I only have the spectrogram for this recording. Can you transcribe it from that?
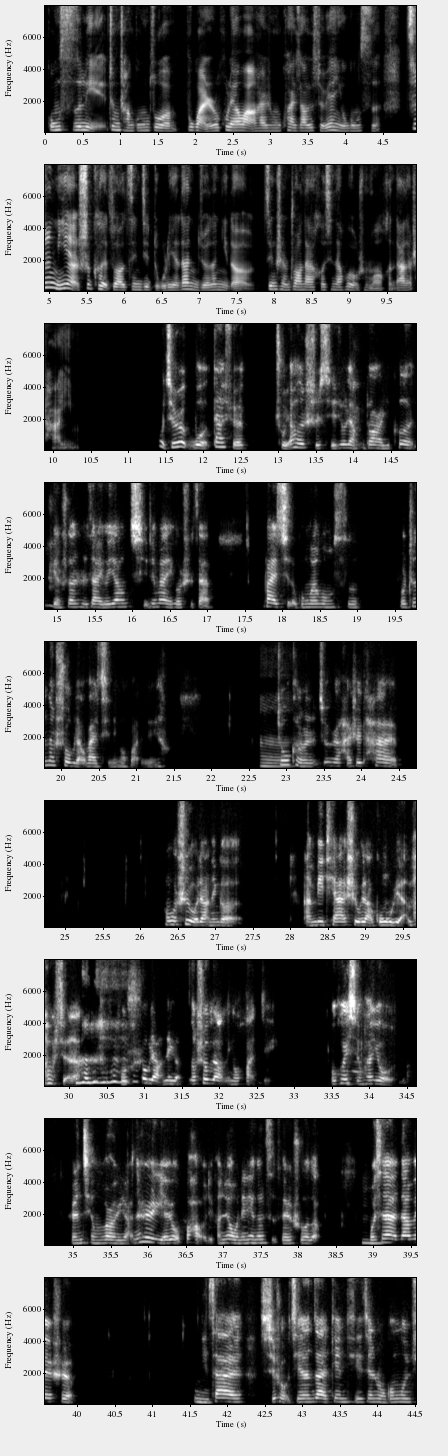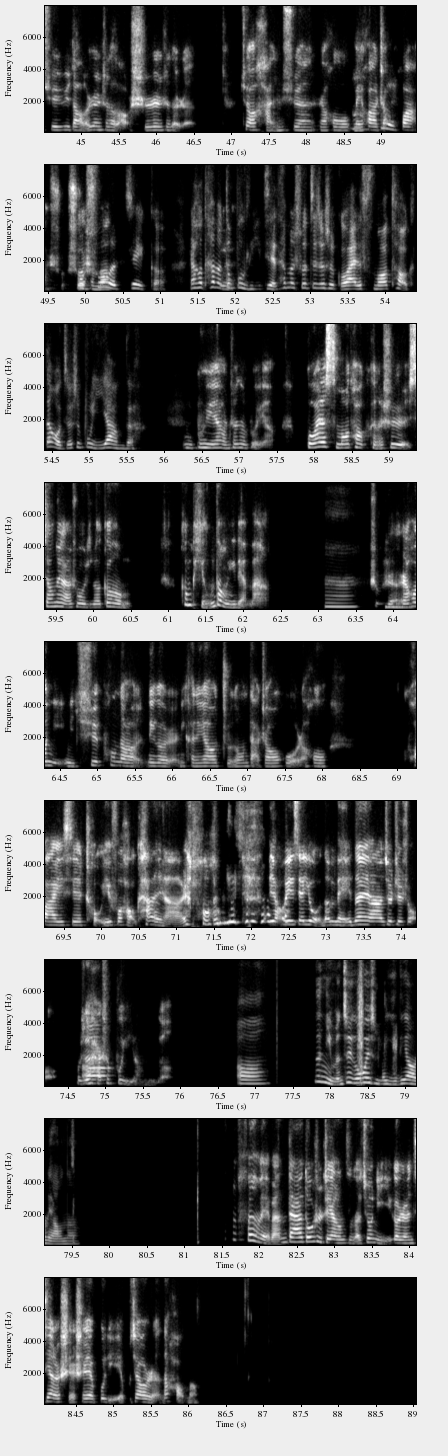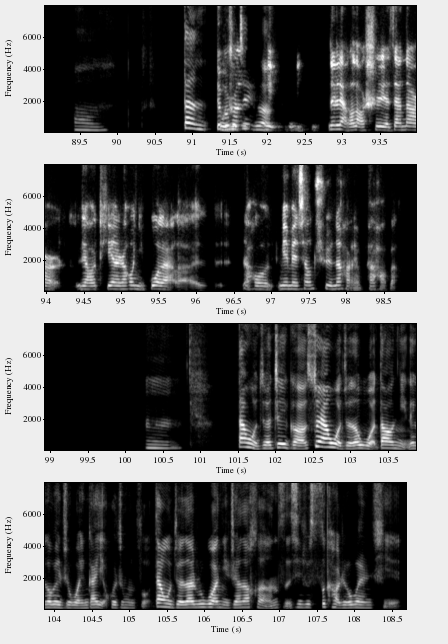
公司里正常工作，不管是互联网还是什么快销，就随便一个公司，其实你也是可以做到经济独立的。但你觉得你的精神状态和现在会有什么很大的差异吗？我其实我大学主要的实习就两段，一个也算是在一个央企，另外一个是在外企的公关公司。我真的受不了外企那个环境。嗯，就我可能就是还是太，我是有点那个 MBTI 是有点公务员吧，我觉得我受不了那个，我受不了那个环境。我会喜欢有人情味儿一点，但是也有不好的地方。就像我那天跟子飞说的，我现在单位是，你在洗手间、在电梯间这种公共区遇到了认识的老师、认识的人，就要寒暄，然后没话找话，说说什么？我说了这个。然后他们都不理解，他们说这就是国外的 small talk，但我觉得是不一样的。嗯，不一样，真的不一样。国外的 small talk 可能是相对来说，我觉得更更平等一点吧。嗯，是不是？然后你你去碰到那个人，你肯定要主动打招呼，然后夸一些丑衣服好看呀，然后 聊一些有的没的呀，就这种，我觉得还是不一样的。哦，那你们这个为什么一定要聊呢？氛围吧，大家都是这样子的，就你一个人见了谁，谁也不理，也不叫人，那好吗？嗯，但就比如说这个，你你那两个老师也在那儿聊天，然后你过来了，然后面面相觑，那好像也不太好吧？嗯，但我觉得这个，虽然我觉得我到你那个位置，我应该也会这么做，但我觉得如果你真的很仔细去思考这个问题。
